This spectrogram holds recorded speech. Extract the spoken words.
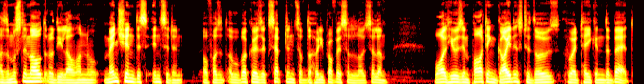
Hazrat Musleh Maud mentioned this incident of Hazrat Abu Bakr's acceptance of the Holy Prophet while he was imparting guidance to those who had taken the Bai'at.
